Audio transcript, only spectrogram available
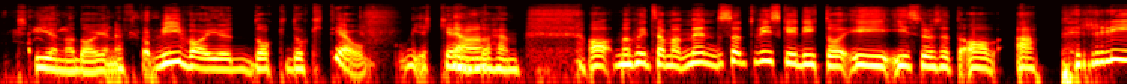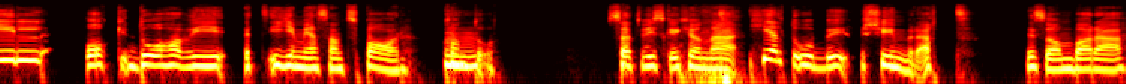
spyorna dagen efter. Vi var ju dock duktiga och gick ju Ja. ändå hem. Ja, men skitsamma. Men, så att vi ska ju dit då i, i slutet av april och då har vi ett gemensamt sparkonto. Mm. Så att vi ska kunna helt obekymrat liksom bara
